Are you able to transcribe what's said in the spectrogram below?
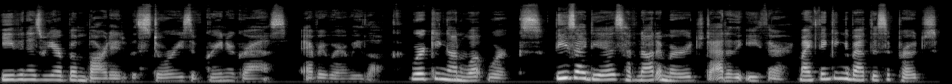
even as we are bombarded with stories of greener grass everywhere we look. Working on what works. These ideas have not emerged out of the ether. My thinking about this approach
